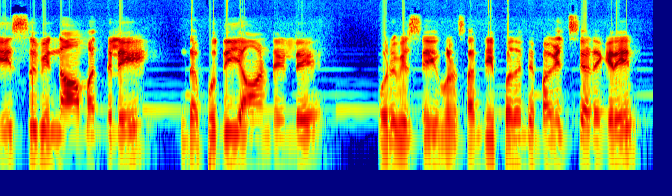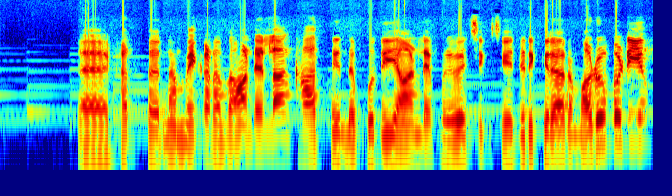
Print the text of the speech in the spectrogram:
இயேசுவின் நாமத்திலே இந்த புதிய ஆண்டிலே ஒரு விஷயம் உங்களை சந்திப்பதில் மகிழ்ச்சி அடைகிறேன். கர்த்தர் நம்மை கடந்த ஆண்டெல்லாம் காத்து இந்த புதிய ஆண்டை பிரவேசிக்க செய்திருக்கிறார். மறுபடியும்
